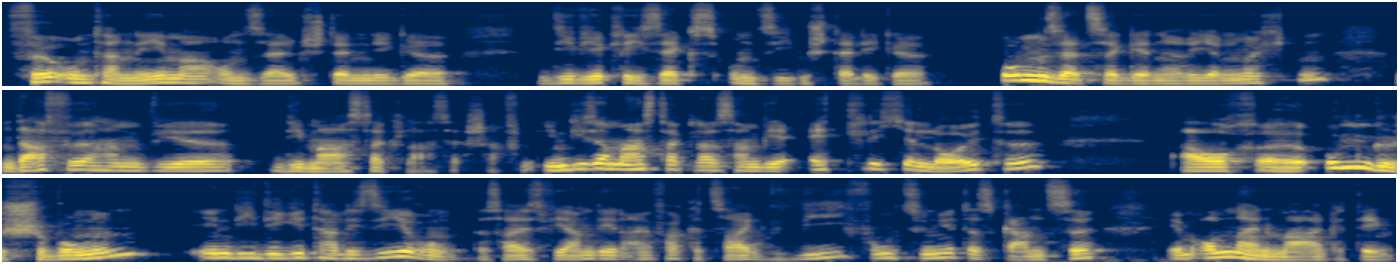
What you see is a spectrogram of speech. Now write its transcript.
für Unternehmer und Selbstständige, die wirklich sechs- und siebenstellige Umsätze generieren möchten. Und dafür haben wir die Masterclass erschaffen. In dieser Masterclass haben wir etliche Leute auch äh, umgeschwungen in die Digitalisierung. Das heißt, wir haben denen einfach gezeigt, wie funktioniert das Ganze im Online-Marketing.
